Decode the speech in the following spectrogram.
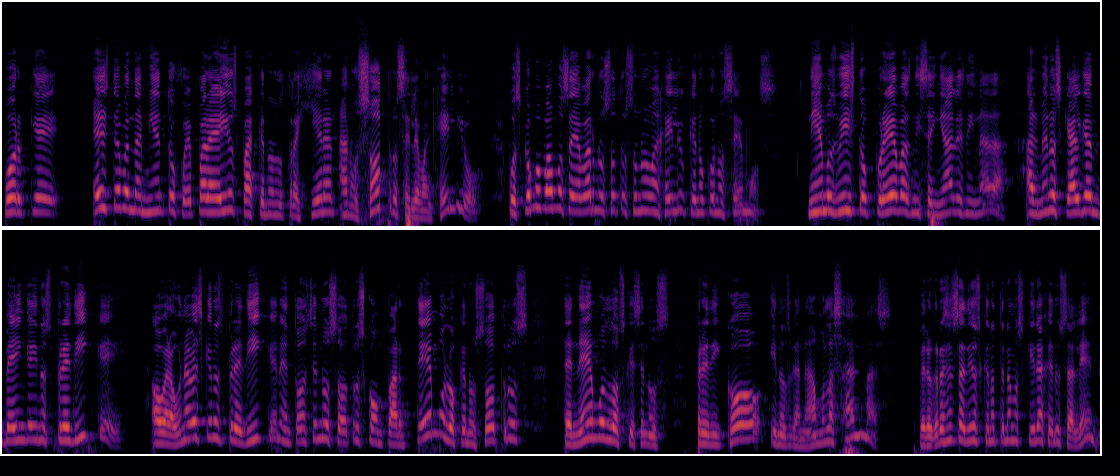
Porque este mandamiento fue para ellos para que nos lo trajeran a nosotros el Evangelio. Pues ¿cómo vamos a llevar nosotros un Evangelio que no conocemos? Ni hemos visto pruebas, ni señales, ni nada. Al menos que alguien venga y nos predique. Ahora, una vez que nos prediquen, entonces nosotros compartemos lo que nosotros tenemos, los que se nos predicó y nos ganamos las almas. Pero gracias a Dios que no tenemos que ir a Jerusalén.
